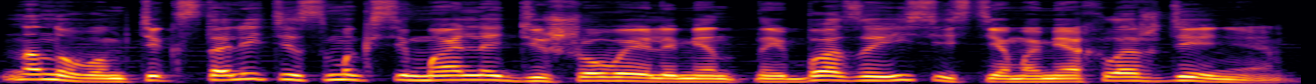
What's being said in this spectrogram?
на новом текстолите с максимально дешевой элементной базой и системами охлаждения.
